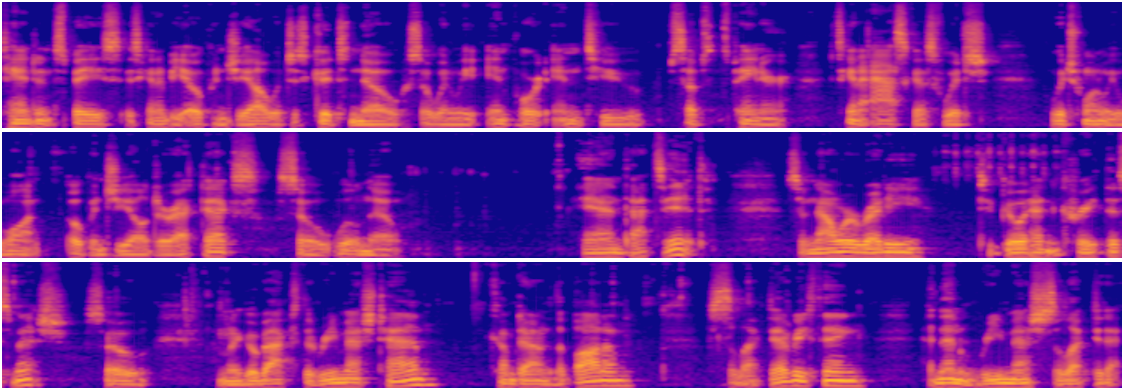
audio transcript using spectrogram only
tangent space is going to be OpenGL, which is good to know. So when we import into Substance Painter, it's going to ask us which which one we want, OpenGL DirectX, so we'll know. And that's it. So now we're ready to go ahead and create this mesh. So I'm going to go back to the remesh tab, come down to the bottom, select everything, and then remesh selected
